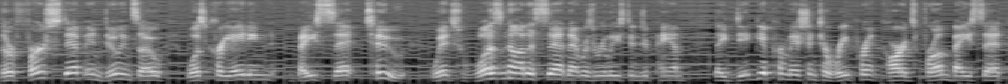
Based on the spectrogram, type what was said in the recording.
Their first step in doing so was creating Base Set 2, which was not a set that was released in Japan. They did get permission to reprint cards from Base Set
